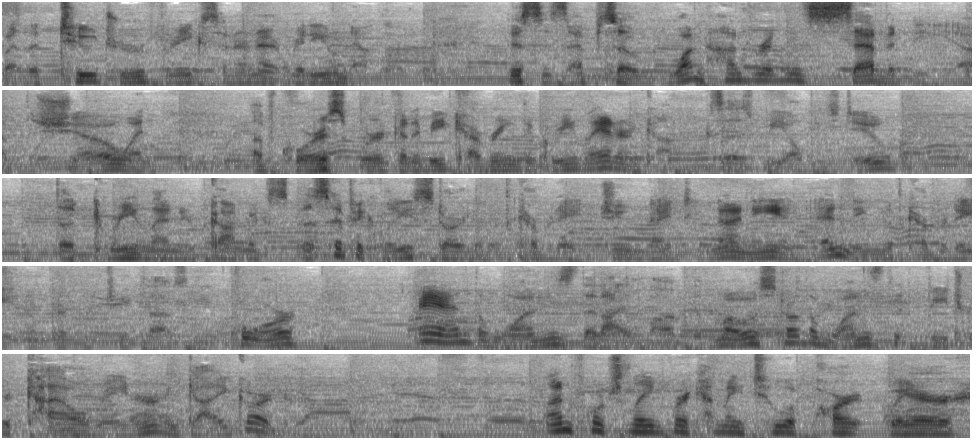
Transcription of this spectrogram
by the Two True Freaks Internet Radio Network. This is episode 170 of the show, and of course, we're going to be covering the Green Lantern comics as we always do. The Green Lantern comics specifically, starting with cover date June 1990 and ending with cover date November 2004. And the ones that I love the most are the ones that feature Kyle Rayner and Guy Gardner. Unfortunately, we're coming to a part where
